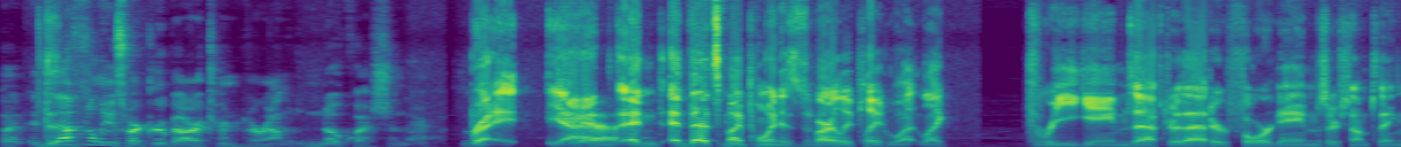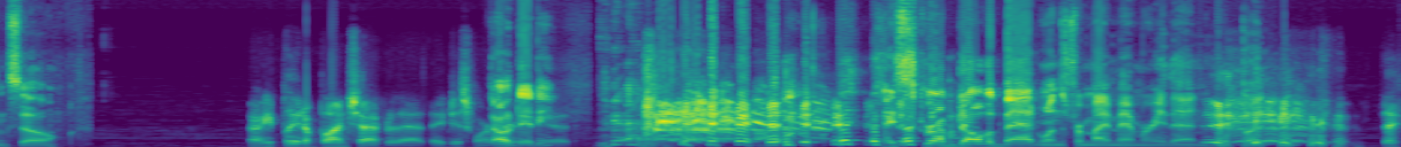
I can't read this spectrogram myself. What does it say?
But it The- definitely is where Grubauer turned it around. There's no question there. Right. Yeah. Yeah. And, and and that's my point. Is Varley played what like three games after that, or four games or something. So No, he played a bunch after that. They just weren't. Oh, very did he? good. Yeah. I scrubbed all the bad ones from my memory then. But they,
